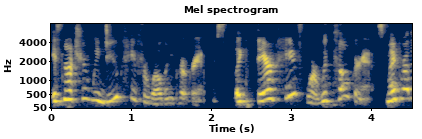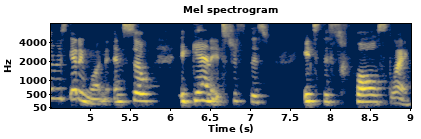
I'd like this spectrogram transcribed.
it's not true. We do pay for welding programs. Like they're paid for with Pell Grants. My brother is getting one. And so again, it's just this, it's this false, like,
